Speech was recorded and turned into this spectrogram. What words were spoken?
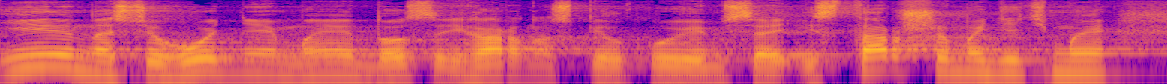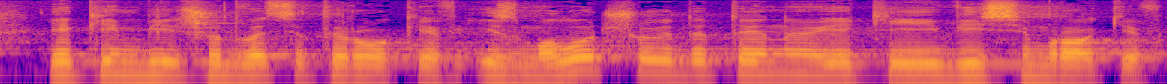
І на сьогодні ми досить гарно спілкуємося і з старшими дітьми, яким більше 20 років, і з молодшою дитиною, якій 8 років.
